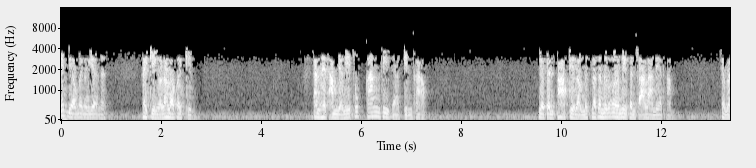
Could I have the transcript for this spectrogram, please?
นิดเดียวไม่ต้องเยอะนะให้กินแล้วเราก็กินท่านให้ทำอย่างนี้ทุกครั้งที่จะกินข้าว เนี่ยเป็นภาพที่เรานึกแล้วก็นึกเออนี่เป็นศาลาเนี่ยทำใช่ไหม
